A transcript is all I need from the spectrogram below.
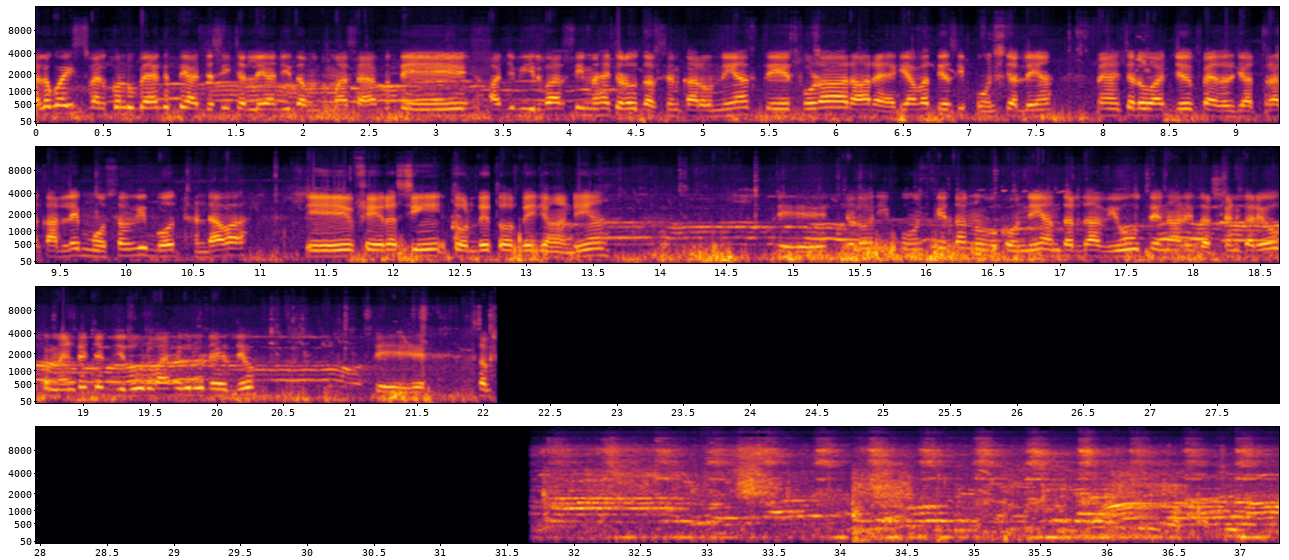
Hello guys welcome to back ਤੇ ਅੱਜ ਅਸੀਂ ਚੱਲੇ ਆਂ ਜੀ ਦਮਦਮਾ ਸਾਹਿਬ ਤੇ ਅੱਜ ਵੀਰਵਾਰ ਸੀ, ਮੈਂ ਕਿਹਾ ਚਲੋ ਦਰਸ਼ਨ ਕਰ ਆਉਂਦੇ ਆ ਤੇ ਥੋੜਾ ਰਾਹ ਰਹਿ ਗਿਆ ਵਾ ਤੇ ਅਸੀਂ ਪਹੁੰਚ ਚੱਲੇ ਆਂ ਮੈਂ ਚਲੋ ਅੱਜ ਪੈਦਲ ਯਾਤਰਾ ਕਰ ਲਈ ਮੌਸਮ ਵੀ ਬਹੁਤ ਠੰਡਾ ਵਾ ਤੇ ਫਿਰ ਅਸੀਂ ਤੁਰਦੇ ਤੁਰਦੇ ਜਾਂਦੇ ਆਂ ਤੇ ਚਲੋ ਜੀ, ਪਹੁੰਚ ਕੇ ਤੁਹਾਨੂੰ ਵਿਖਾਉਂਦੇ ਆਂ ਅੰਦਰ ਦਾ ਵਿਊ ਤੇ ਨਾਲੇ ਦਰਸ਼ਨ ਕਰਿਓ ਕਮੈਂਟ 'ਚ ਜਰੂਰ ਵਾਹਿਗੁਰੂ ਲਿਖ ਦਿਓ ਤੇ Thank you.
